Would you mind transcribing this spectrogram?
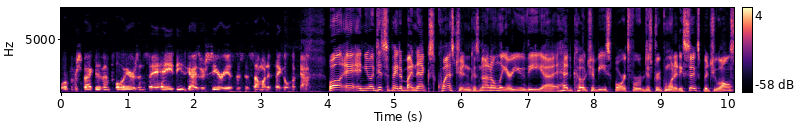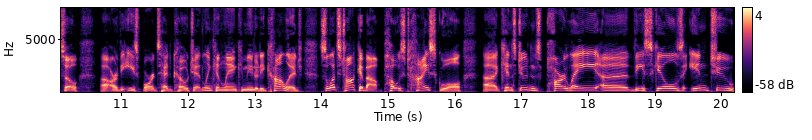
or prospective employers and say, hey, these guys are serious. This is someone to take a look at. Well, and, you anticipated my next question because not only are you the uh, head coach of esports for District 186, but you also uh, are the esports head coach at Lincoln Land Community College. So let's talk about post high school. Uh, can students parlay uh, these skills into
